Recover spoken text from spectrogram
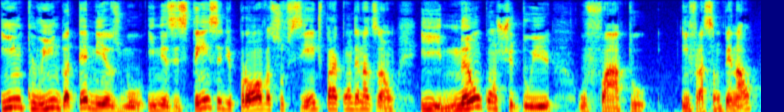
incluindo até mesmo inexistência de prova suficiente para a condenação e não constituir o fato infração penal,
